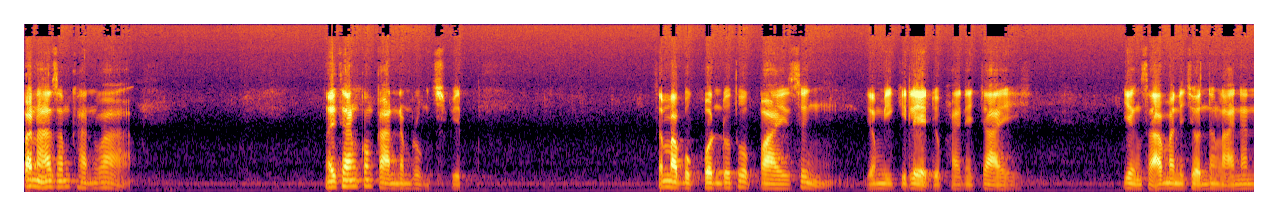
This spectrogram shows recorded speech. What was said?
ปัญหาสำคัญว่า ในทางของการดำรงชีวิตสำหรับบุคคลทั่วไป ซึ่งยังมีกิเลสอยู่ภายในใจอย่างสามัญชนทั้งหลายนั้น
